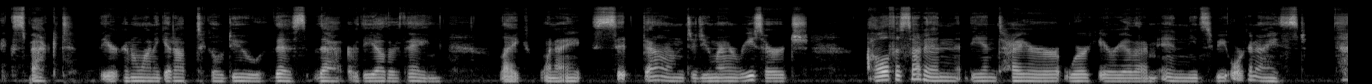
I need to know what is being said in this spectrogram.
expect that you're going to want to get up to go do this, that, or the other thing. Like when I sit down to do my research, all of a sudden the entire work area that I'm in needs to be organized.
